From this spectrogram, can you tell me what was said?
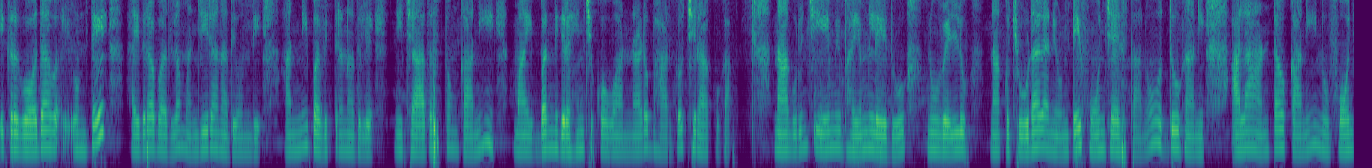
ఇక్కడ గోదావరి ఉంటే హైదరాబాద్లో మంజీరా నది ఉంది. అన్నీ పవిత్ర నదులే నీ చాదస్తం కానీ మా ఇబ్బంది గ్రహించుకోవు అన్నాడు భార్గవ్ చిరాకుగా. నా గురించి ఏమి భయం లేదు. నువ్వు వెళ్ళు. నాకు చూడాలని ఉంటే ఫోన్ చేస్తాను. వద్దు కానీ అలా అంటావు కానీ నువ్వు ఫోన్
